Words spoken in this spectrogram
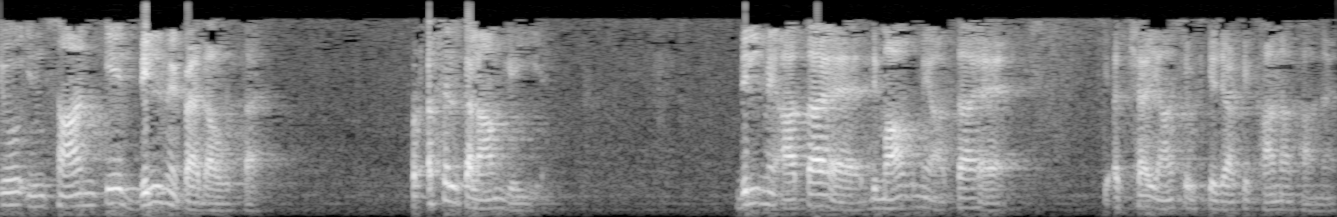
جو انسان کے دل میں پیدا ہوتا ہے۔ اور اصل کلام یہی ہے۔ دل میں آتا ہے، دماغ میں آتا ہے کہ اچھا یہاں سے اٹھ کے جا کے کھانا کھانا ہے۔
